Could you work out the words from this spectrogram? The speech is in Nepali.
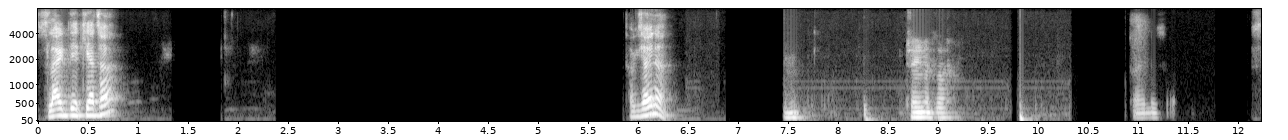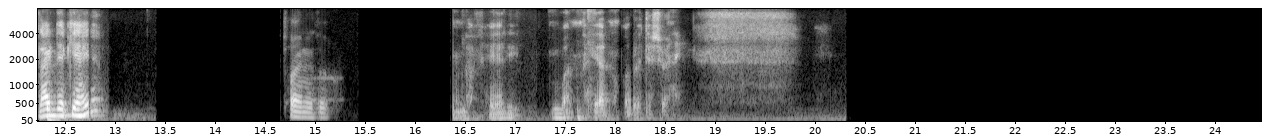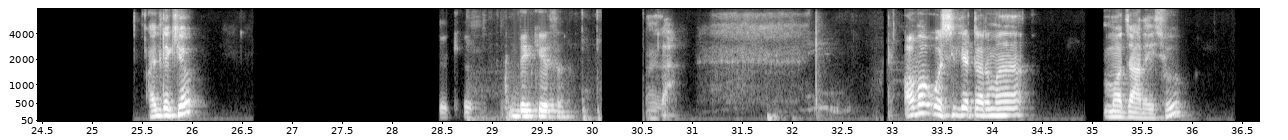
स्लाइड देखिया छ? छ कि छैन? छैन सर। छैन सर। स्लाइड देखिया होइन छैन सर। ल फेरि बन्द हेर्नु पऱ्यो त्यसो भने। अहिले देखियो? देखियो। देखियो सर। ल। अब ओसिलेटरमा म जाँदैछु।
